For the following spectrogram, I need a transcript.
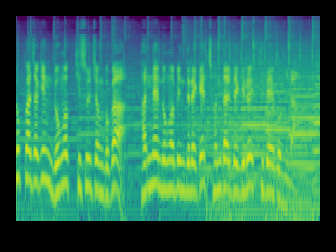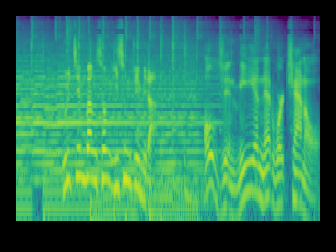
효과적인 농업 기술 정보가 관내 농업인들에게 전달되기를 기대해봅니다. 울진방송 이승주입니다. Ulgin Media Network Channel.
